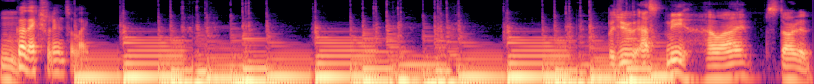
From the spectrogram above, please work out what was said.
Hmm. got actually into like But you asked me how I started,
